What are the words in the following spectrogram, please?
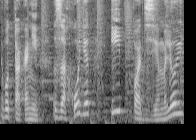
Вот так они заходят и под землей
